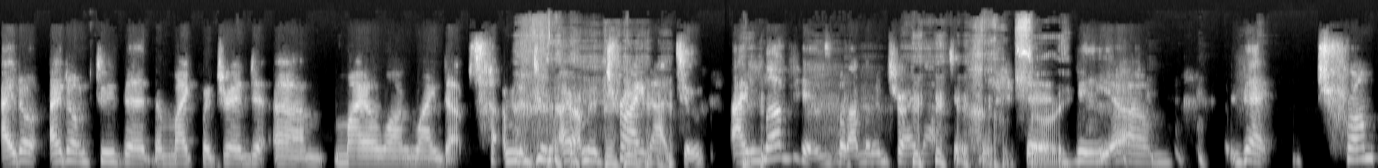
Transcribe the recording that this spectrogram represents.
I don't I don't do the the Mike Madrid um, mile long windups. I'm gonna do I'm gonna try not to. I love his, but I'm gonna try not to. Sorry. The, the um, that Trump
